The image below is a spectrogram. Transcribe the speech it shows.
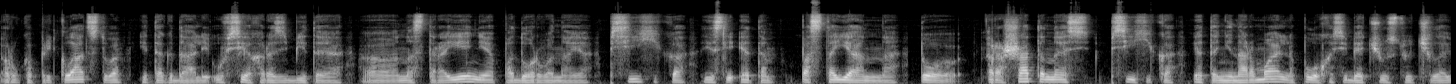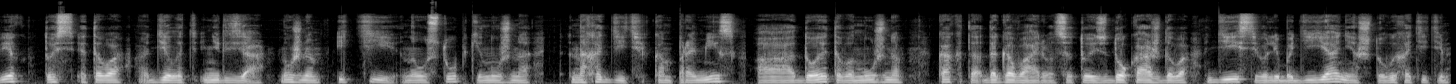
рукоприкладство и так далее. У всех разбитое э, настроение, подорванная психика. Если это постоянно, то расшатанная психика, это ненормально, плохо себя чувствует человек, то есть этого делать нельзя. Нужно идти на уступки, нужно находить компромисс, а до этого нужно как-то договариваться. То есть до каждого действия либо деяния, что вы хотите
